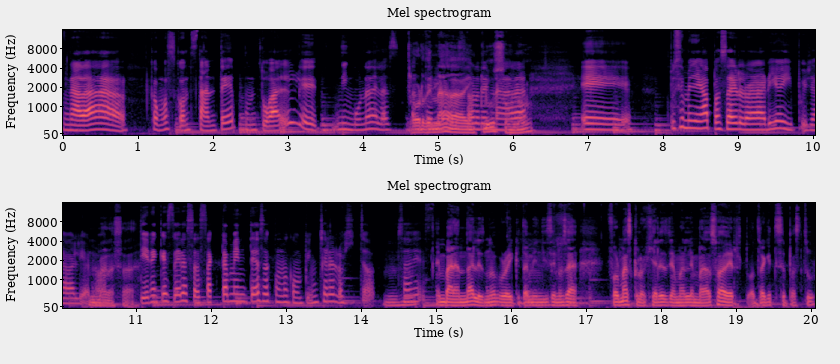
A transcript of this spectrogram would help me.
Nada. Como es constante, puntual. Eh, ninguna de las. Ordenada, incluso, ¿no? Eh pues se me llega a pasar el horario y pues ya valió, ¿no? Embarazada. Tiene que ser exactamente, o sea, como, como pinche relojito, ¿sabes? En barandales, ¿no? Por ahí que también dicen, o sea, formas coloquiales de llamarle embarazo. A ver, otra que te sepas tú.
